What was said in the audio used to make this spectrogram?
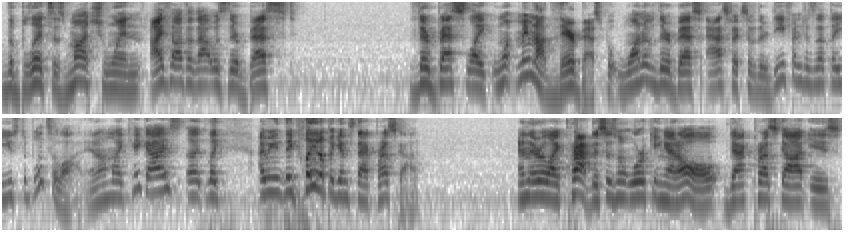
the blitz as much when I thought that that was their best their best like one, maybe not their best but one of their best aspects of their defense is that they used to blitz a lot. And i'm like hey guys uh, like i mean they played up against dak prescott and they were like crap this isn't working at all. Dak prescott is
